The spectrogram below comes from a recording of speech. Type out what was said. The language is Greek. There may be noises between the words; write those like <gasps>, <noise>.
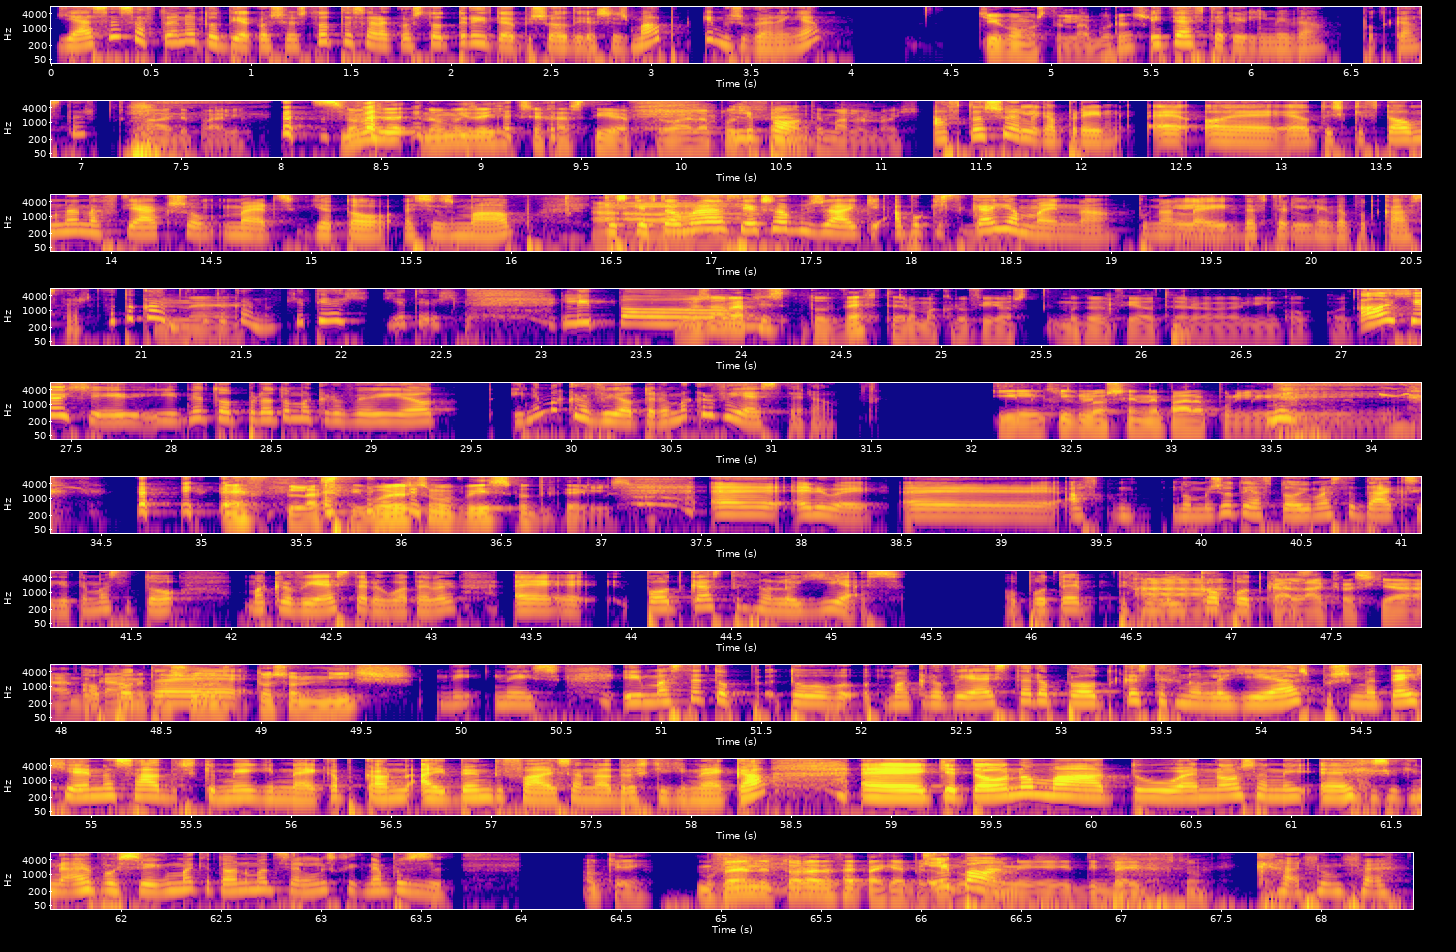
Γεια σας, αυτό είναι το 243ο επεισόδιο SysMap. Είμαι η Σουγκαρανιά, Και εγώ είμαστε Λάμπουρας. η δεύτερη Ελληνίδα podcaster. Άντε πάλι. νομίζω, νομίζω έχει ξεχαστεί αυτό, αλλά από ό,τι Λοιπόν. φαίνεται μάλλον όχι. Αυτό σου έλεγα πριν, ε, ο- ε, ε, ότι σκεφτόμουν να φτιάξω merch για το SSMAP και σκεφτόμουν Α. να φτιάξω ένα μπλουζάκι αποκλειστικά για μένα που να λέει δεύτερη Ελληνίδα podcaster. Θα το κάνω, θα Ναι. το κάνω. Γιατί όχι, γιατί όχι. Λοιπόν... Μπορείς να γράψεις το δεύτερο μακροβιός- μακροβιότερο ελληνικό podcast. Όχι, όχι, είναι το πρώτο μακροβιό... Είναι μακροβιότερο, ή μακροβιέστερο; Η ελληνική γλώσσα είναι πάρα πολύ <laughs> εύπλαστη. Μπορείς να χρησιμοποιήσεις ό,τι θέλεις. Ε, anyway, ε, αυ- νομίζω ότι αυτό είμαστε εντάξει, γιατί είμαστε το μακροβιέστερο, whatever, ε, podcast τεχνολογίας. Οπότε, τεχνολογικό Α, podcast. Καλά κρασιά. Αν το Οπότε- κάνουμε τόσο, τόσο niche. Νι- νης. Είμαστε το, το μακροβιέστερο podcast τεχνολογίας που συμμετέχει ένας άντρας και μία γυναίκα που κάνουν identify σαν άντρας και γυναίκα ε, και το όνομα του ενός ανή- ε, <laughs> ξεκινάει από σίγμα και το όνομα της άλληνης ξεκινάει από ζ. Οκ. Μου φαίνεται τώρα δεν θα υπάρχει επεισόδιο Λοιπόν. που κάνει debate αυτό. <laughs> κάνουμε.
